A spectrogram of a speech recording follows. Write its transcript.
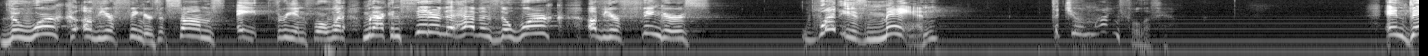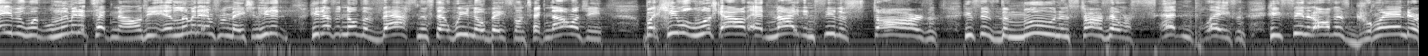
the work of your fingers, it's Psalms 8, 3 and 4. When, when I consider the heavens, the work of your fingers, what is man that you're mindful of? And David, with limited technology and limited information, he, didn't, he doesn't know the vastness that we know based on technology, but he will look out at night and see the stars. And he sees the moon and stars that were set in place. And he's seen it all this grandeur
